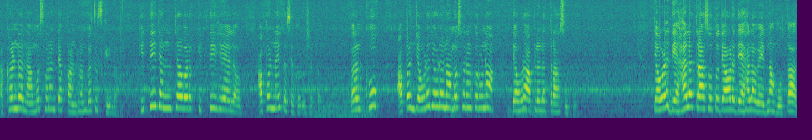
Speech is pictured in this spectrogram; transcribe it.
अखंड नामस्मरण त्या पांडुरंगाचंच केलं. किती त्यांच्यावर किती हे आलं आपण नाही तसं करू शकत. कारण खूप आपण जेवढं जेवढं नामस्मरण करू ना तेवढा आपल्याला त्रास होतो. तेवढा देहाला त्रास होतो तेवढा देहाला वेदना होतात.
